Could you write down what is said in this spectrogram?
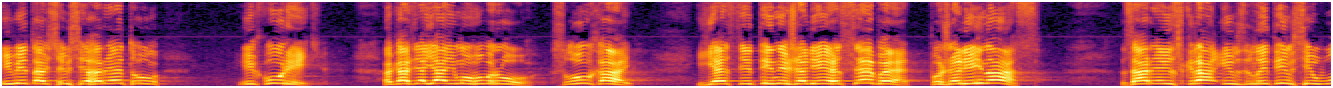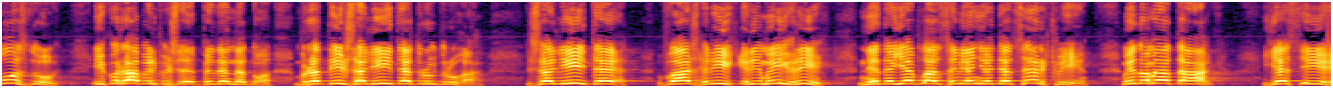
і витащив сигарету і курить. А каже, я йому говорю: слухай, якщо ти не жалієш себе, пожалій нас. Зараз іскра і взлетим всі в воздух, і корабль піде на дно. Брати, жалійте друг друга. Жалійте ваш гріх і мій гріх не дає благословення для церкви. Ми думаємо так, якщо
